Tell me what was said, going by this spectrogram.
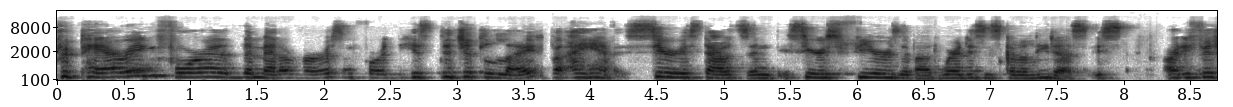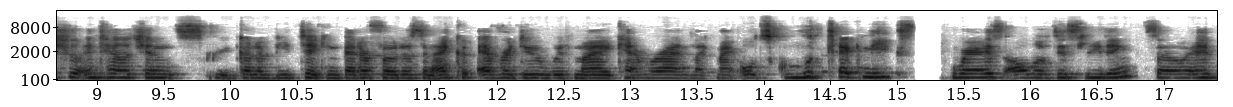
preparing for the metaverse and for his digital life. But i have serious doubts and serious fears about where this is going to lead us. Is artificial intelligence going to be taking better photos than I could ever do with my camera and like my old school techniques. Where is all of this leading? So it,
